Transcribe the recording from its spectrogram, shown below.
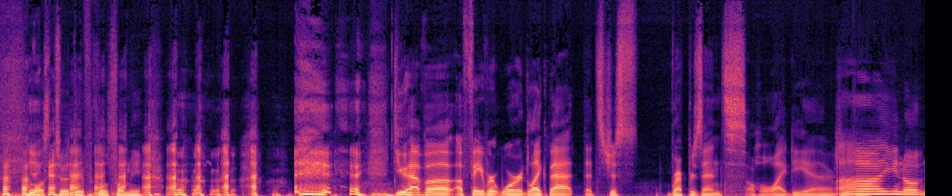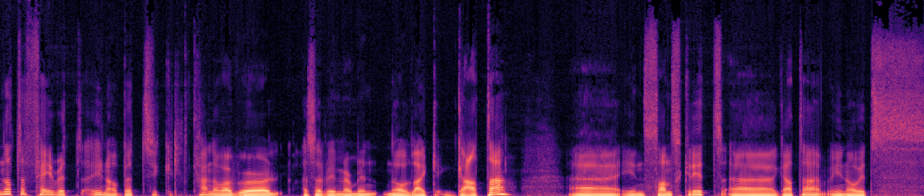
was too difficult for me. Do you have a, a favorite word like that that's just represents a whole idea or something? Ah, you know, not a favorite, you know, but kind of a word, as I remember now, like gata uh, in Sanskrit. Uh, gata, you know, it's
